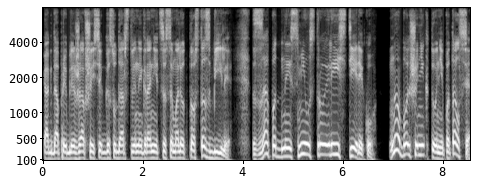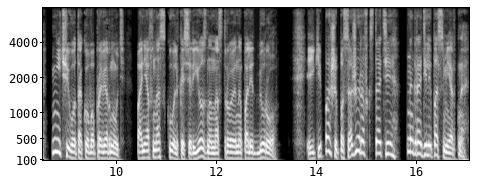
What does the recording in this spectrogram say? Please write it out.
когда приближавшийся к государственной границе самолет просто сбили, западные СМИ устроили истерику. Но больше никто не пытался ничего такого провернуть, поняв, насколько серьезно настроено Политбюро. Экипаж и пассажиров, кстати, наградили посмертно.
